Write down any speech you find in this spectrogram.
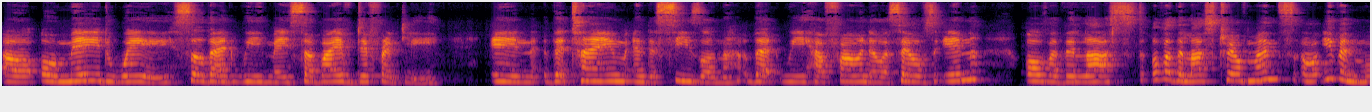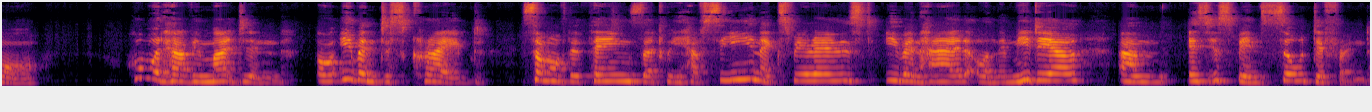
uh, or made way so that we may survive differently in the time and the season that we have found ourselves in over the last over the last 12 months or even more? Who would have imagined or even described some of the things that we have seen, experienced, even had on the media. Um, it's just been so different,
